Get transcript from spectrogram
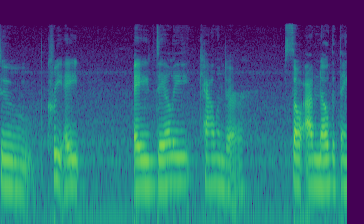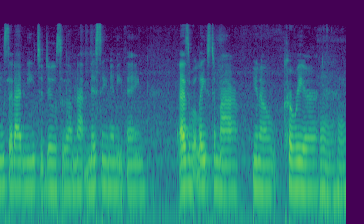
to create a daily calendar so I know the things that I need to do so that I'm not missing anything as it relates to my, you know, career. Mhm.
